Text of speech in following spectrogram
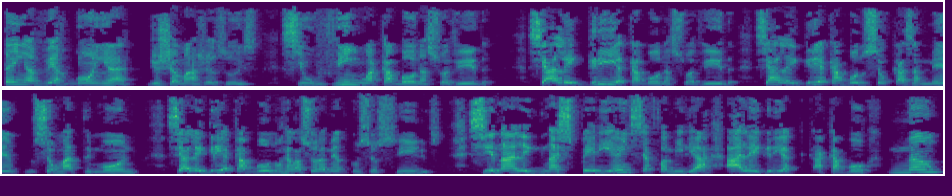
tenha vergonha de chamar Jesus. Se o vinho acabou na sua vida, se a alegria acabou na sua vida, se a alegria acabou no seu casamento, no seu matrimônio, se a alegria acabou no relacionamento com seus filhos, se na, na experiência familiar a alegria acabou, não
